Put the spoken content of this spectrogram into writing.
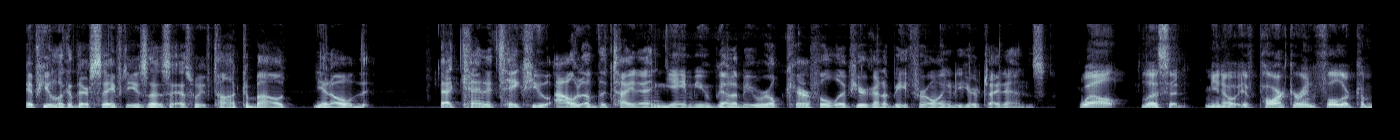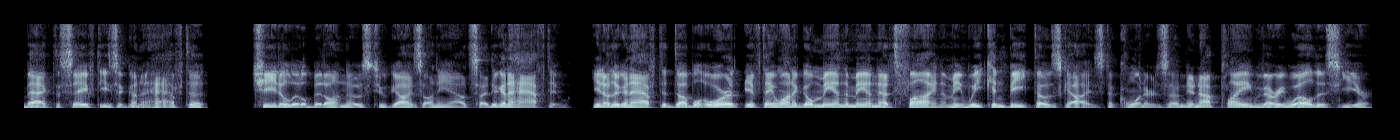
if you look at their safeties, as as we've talked about, you know, that kind of takes you out of the tight end game. You've got to be real careful if you're going to be throwing to your tight ends. Well, listen, you know, if Parker and Fuller come back, the safeties are going to have to cheat a little bit on those two guys on the outside. They're going to have to. You know, they're going to have to double, or if they want to go man to man, that's fine. I mean, we can beat those guys, the corners, and they're not playing very well this year.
